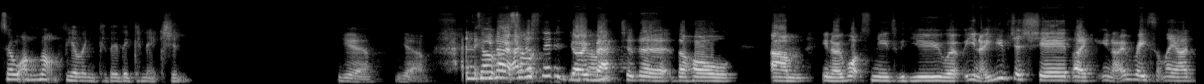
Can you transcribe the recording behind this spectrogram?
so I'm not feeling the, the connection. Yeah, yeah, and so, you know, so, I just need to go back to the the whole um, you know, what's news with you? You know, you've just shared, like, you know, recently I,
